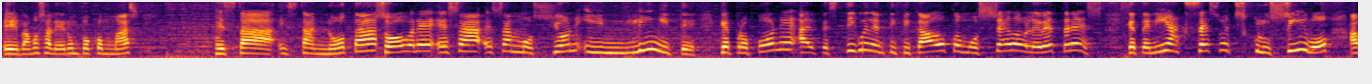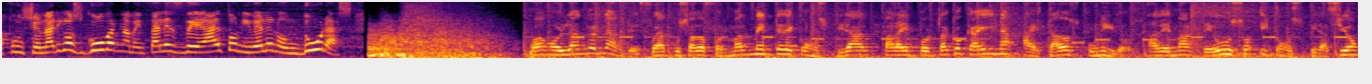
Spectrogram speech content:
Eh, vamos a leer un poco más esta, esta nota sobre esa, esa moción límite que propone al testigo identificado como CW3, que tenía acceso exclusivo a funcionarios gubernamentales de alto nivel en Honduras. Juan Orlando Hernández fue acusado formalmente de conspirar para importar cocaína a Estados Unidos, además de uso y conspiración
